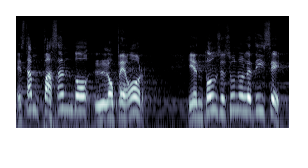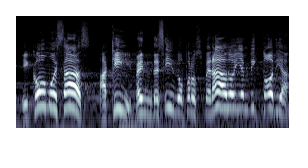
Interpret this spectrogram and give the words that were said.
Están pasando lo peor. Y entonces uno les dice, ¿y cómo estás? Aquí, bendecido, prosperado y en victoria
